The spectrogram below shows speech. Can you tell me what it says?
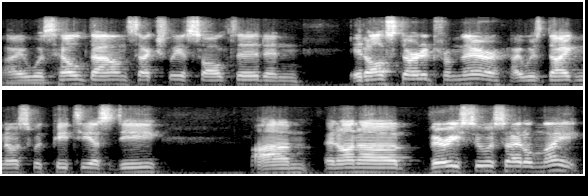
I was held down, sexually assaulted, and it all started from there. I was diagnosed with PTSD. Um, and on a very suicidal night,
